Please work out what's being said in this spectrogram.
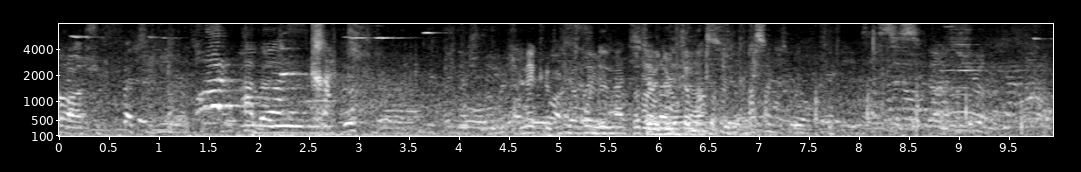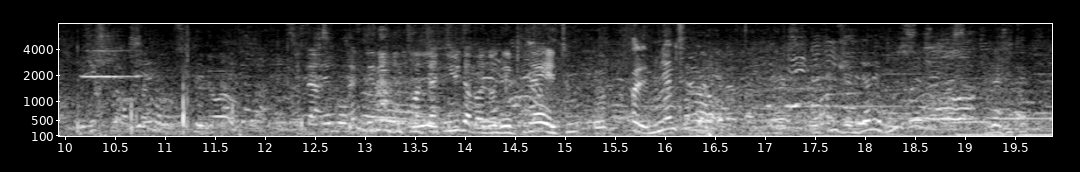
Oh, je suis fatigué. Ah bah, les Le mec, le de maths. Toi, t'avais deux minutes. La clinique du 34 minutes, elle m'a donné prêt et tout. Oh, elle est mignonne celle-là. J'aime bien les rousses. Je vais l'ajouter.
